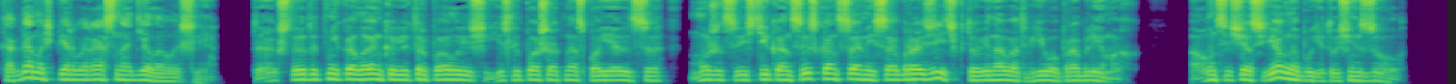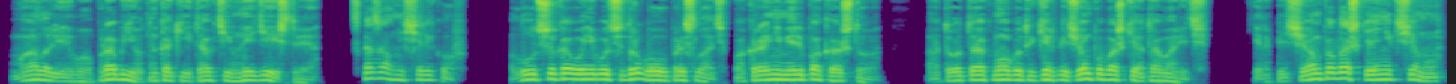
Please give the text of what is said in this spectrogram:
когда мы в первый раз на дело вышли. Так что этот Николаенко Виктор Павлович, если Паша от нас появится, может свести концы с концами и сообразить, кто виноват в его проблемах. А он сейчас явно будет очень зол. Мало ли его пробьет на какие-то активные действия, — сказал Мещеряков. Лучше кого-нибудь другого прислать, по крайней мере, пока что. А то так могут и кирпичом по башке отоварить. — Кирпичом по башке ни к чему, —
